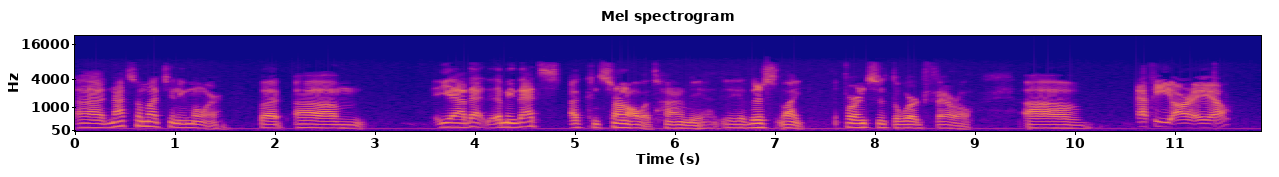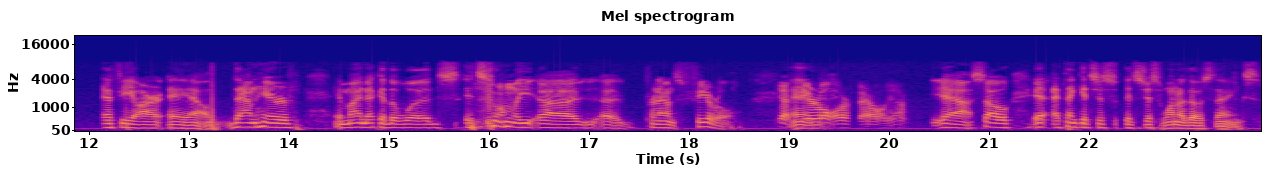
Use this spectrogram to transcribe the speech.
uh, not so much anymore. But um, yeah, that I mean that's a concern all the time. Yeah, there's like, for instance, the word feral, uh, F e r a l. F e r a l. Down here in my neck of the woods, it's normally uh, uh, pronounced feral. Yeah, And- feral or feral. Yeah. Yeah, so it, I think it's just it's just one of those things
